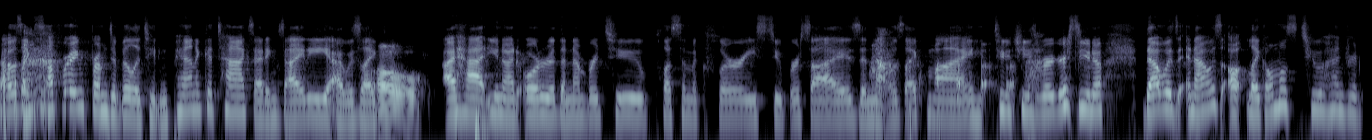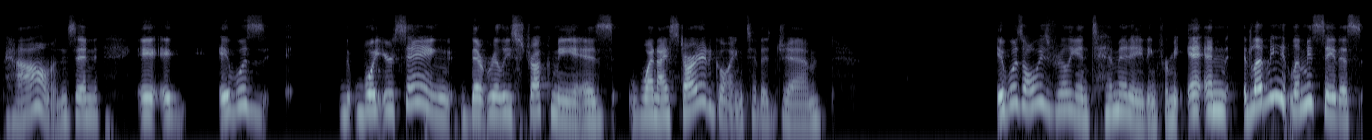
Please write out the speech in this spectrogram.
I was like suffering from debilitating panic attacks, I had anxiety. I was like, oh, I had, you know, I'd order the number two plus a McFlurry super size. And that was like my two cheeseburgers, you know, that was, and I was uh, like almost 200 pounds. And it, it, it was what you're saying that really struck me is when I started going to the gym, it was always really intimidating for me. And, let me let me say this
